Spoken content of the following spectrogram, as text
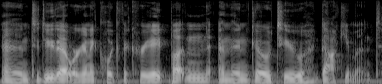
and to do that we're going to click the Create button and then go to Document.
